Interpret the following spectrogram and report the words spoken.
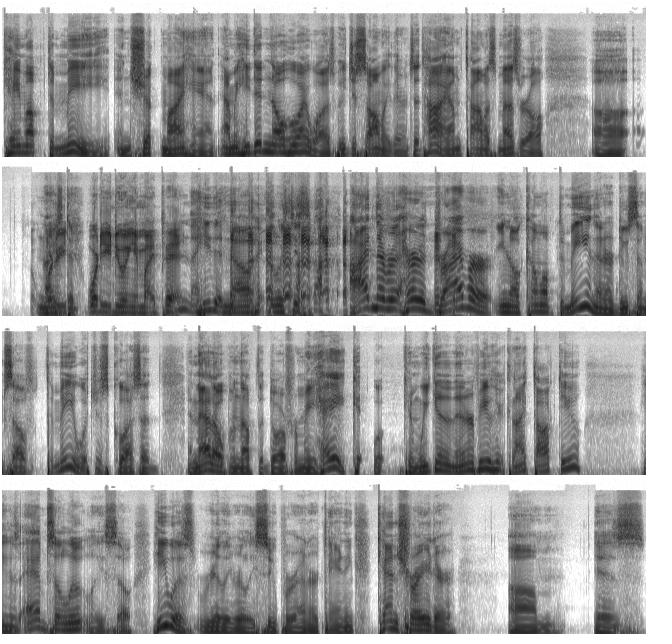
came up to me and shook my hand. I mean, he didn't know who I was. He just saw me there and said, "Hi, I'm Thomas Meseraull." Uh, What, nice are you, to- what are you doing in my pit? he didn't know. It was just I'd never heard a driver, you know, come up to me and introduce himself to me, which is cool. I said, and that opened up the door for me. Hey, can, can we get an interview here? Can I talk to you? He goes, absolutely. So he was really, really super entertaining. Ken Schrader um, is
